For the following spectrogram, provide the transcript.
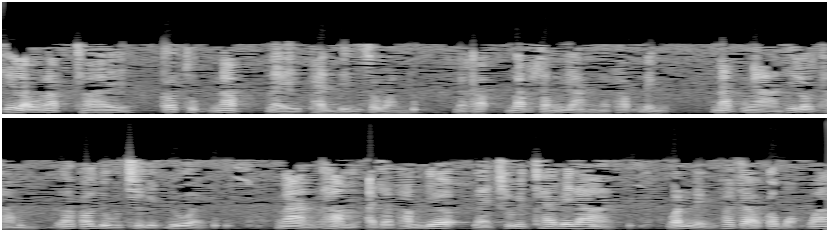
ที่เรารับใช้ก็ถูกนับในแผ่นดินสวรรค์นะครับ นับสองอย่างนะครับหนึ่งนับงานที่เราทำแล้วก็ดูชีวิตด้วย งานทำอาจจะทำเยอะแต่ชีวิตใช้ไม่ได้ วันหนึ่งพระเจ้าก็บอกว่า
